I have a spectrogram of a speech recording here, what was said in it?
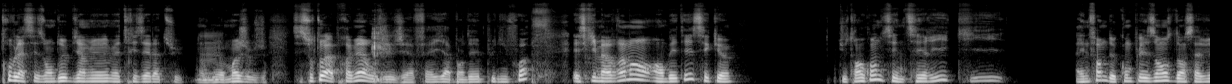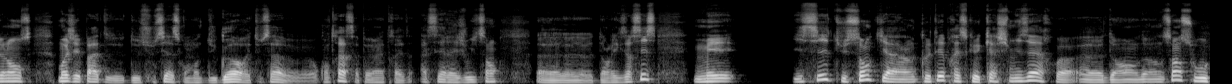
trouve la saison 2 bien mieux maîtrisée là-dessus. Donc, Mhm. euh, moi, je, je- c'est surtout la première où j'ai failli abandonner plus d'une fois. Et ce qui m'a vraiment embêté, c'est que tu te rends compte que c'est une série qui a une forme de complaisance dans sa violence. Moi, j'ai pas de, de souci à ce qu'on montre du gore et tout ça. euh, au contraire, ça peut être assez réjouissant euh, dans l'exercice. Mais ici, tu sens qu'il y a un côté presque cache-misère, quoi, euh, dans, dans le sens où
